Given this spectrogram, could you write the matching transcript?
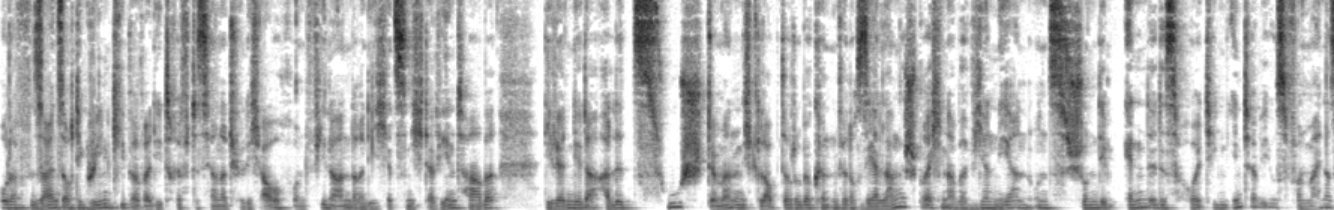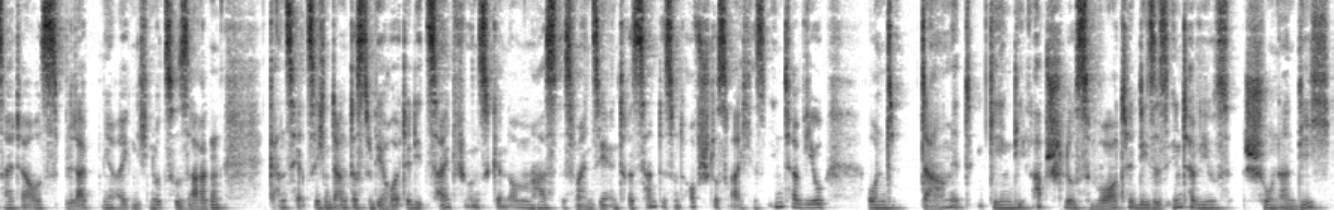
oder seien es auch die Greenkeeper, weil die trifft es ja natürlich auch und viele andere, die ich jetzt nicht erwähnt habe, die werden dir da alle zustimmen. Ich glaube, darüber könnten wir noch sehr lange sprechen, aber wir nähern uns schon dem Ende des heutigen Interviews. Von meiner Seite aus bleibt mir eigentlich nur zu sagen, ganz herzlichen Dank, dass du dir heute die Zeit für uns genommen hast. Es war ein sehr interessantes und aufschlussreiches Interview und damit gehen die Abschlussworte dieses Interviews schon an dich.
